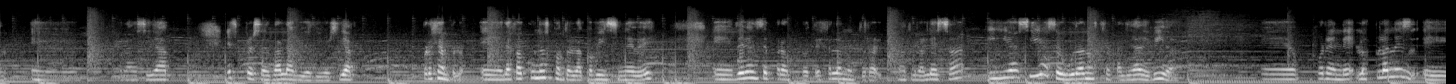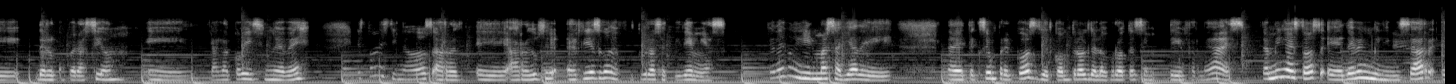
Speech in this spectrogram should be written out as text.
es preservar la biodiversidad. Por ejemplo, las vacunas contra la COVID-19 deben ser para proteger la natural, naturaleza y así asegurar nuestra calidad de vida. Eh, por ende, los planes eh, de recuperación eh, tras la COVID-19 están destinados a, reducir el riesgo de futuras epidemias, que deben ir más allá de la detección precoz y el control de los brotes de enfermedades. También estos deben minimizar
